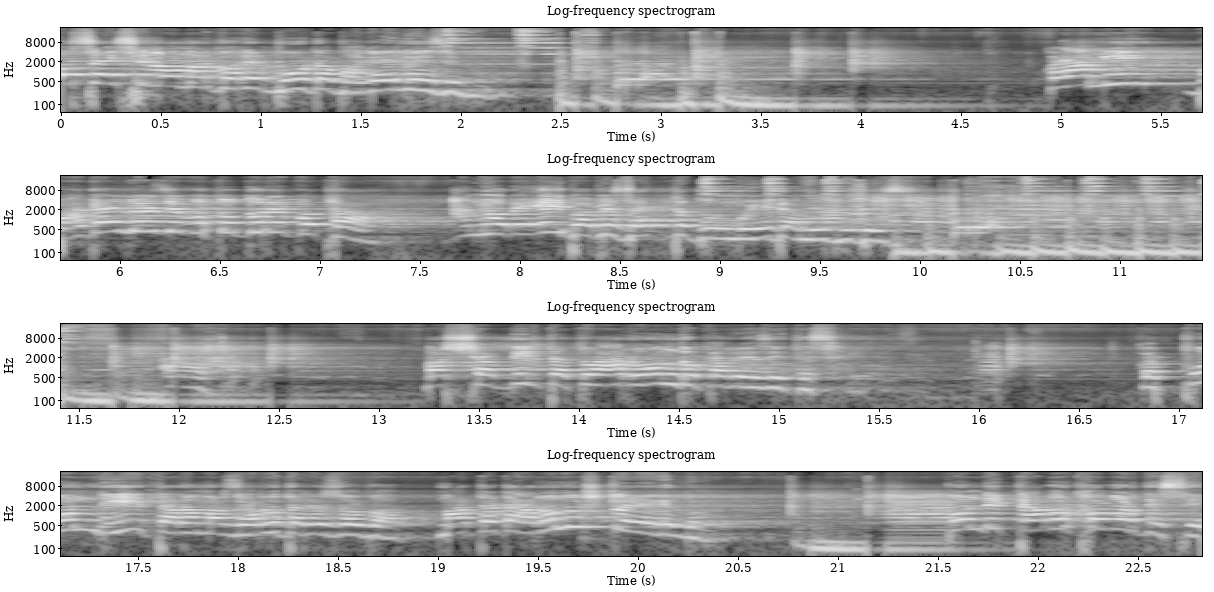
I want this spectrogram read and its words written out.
ও চাইছিল আমার ঘরের বউটা ভাগাই লয়ে যাব। কয়, আমি ভাগাই লয়ে যাব তো দূরের কথা। আমি ওরে এইভাবে যাইতে ধরবো, এইটা আমি বুঝেছি। বাদশার দিলটা তো আরও অন্ধকার হয়ে যাইতেছে। কয়, পণ্ডিত, আর আমার ঝাড়ুদারের জবাব। মাথাটা আরও নষ্ট হয়ে গেল। পণ্ডিতটা আবার খবর দিছে,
